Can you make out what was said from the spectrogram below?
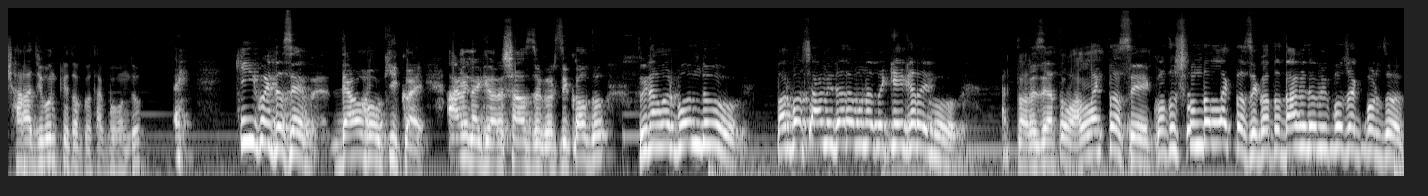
সারা জীবন কৃতজ্ঞ থাকব বন্ধু। কি কইতাছে? দেওয়া বউ কি কয়? আমি নাকি ওরা সাহায্য করছি কত তুই না আমার বন্ধু। তোর পাশে আমি দাঁড়াবো না তো কে খারাইবো? আর তোর যে এত ভালো লাগতাছে কত সুন্দর লাগতেছে কত দামি দামি পোশাক পরছস।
